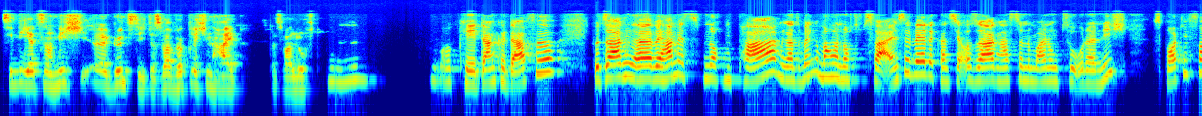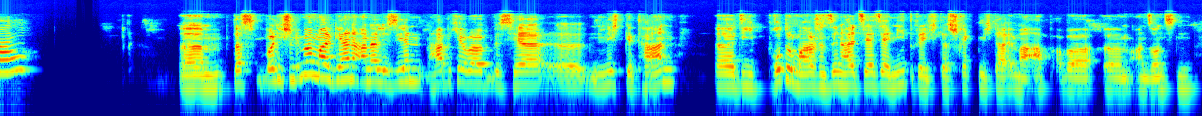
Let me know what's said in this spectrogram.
sind die jetzt noch nicht günstig. Das war wirklich ein Hype. Das war Luft. Mhm. Okay, danke dafür. Ich würde sagen, äh, wir haben jetzt noch ein paar, eine ganze Menge, machen wir noch zwei Einzelwerte. Kannst du ja auch sagen, hast du eine Meinung zu oder nicht? Spotify? Ähm, das wollte ich schon immer mal gerne analysieren, habe ich aber bisher äh, nicht getan. Äh, die Bruttomargen sind halt sehr, sehr niedrig. Das schreckt mich da immer ab. Aber ähm, ansonsten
